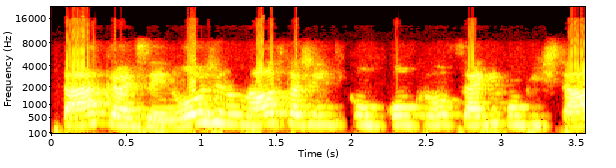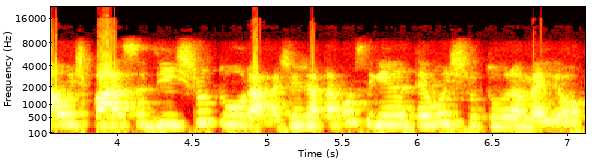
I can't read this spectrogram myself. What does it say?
está crescendo. Hoje no Náutico a gente consegue conquistar um espaço de estrutura. A gente já está conseguindo ter uma estrutura melhor.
